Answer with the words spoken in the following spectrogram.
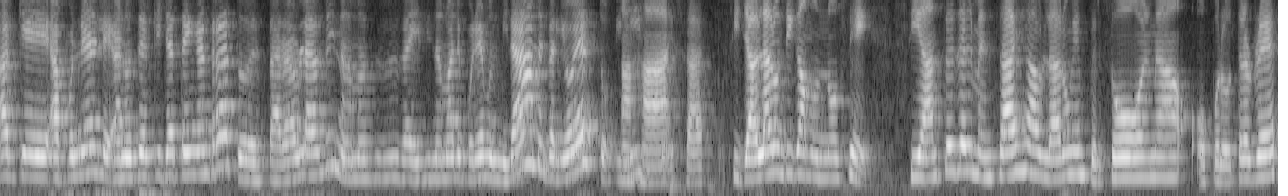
a que a ponerle, a no ser que ya tengan rato de estar hablando y nada más, entonces ahí sí nada más le ponemos, mira, me salió esto. Y Ajá, listo. exacto. Si ya hablaron, digamos, no sé, si antes del mensaje hablaron en persona o por otra red,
